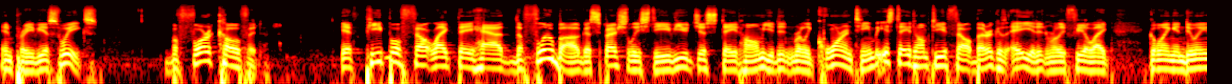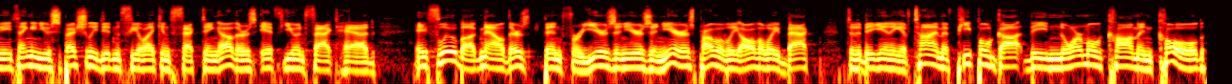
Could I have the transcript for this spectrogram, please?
in previous weeks. Before COVID, if people felt like they had the flu bug, especially Steve, you just stayed home. You didn't really quarantine, but you stayed home till you felt better because A, you didn't really feel like going and doing anything, and you especially didn't feel like infecting others if you, in fact, had a flu bug. Now, there's been for years and years and years, probably all the way back to the beginning of time, if people got the normal common cold,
